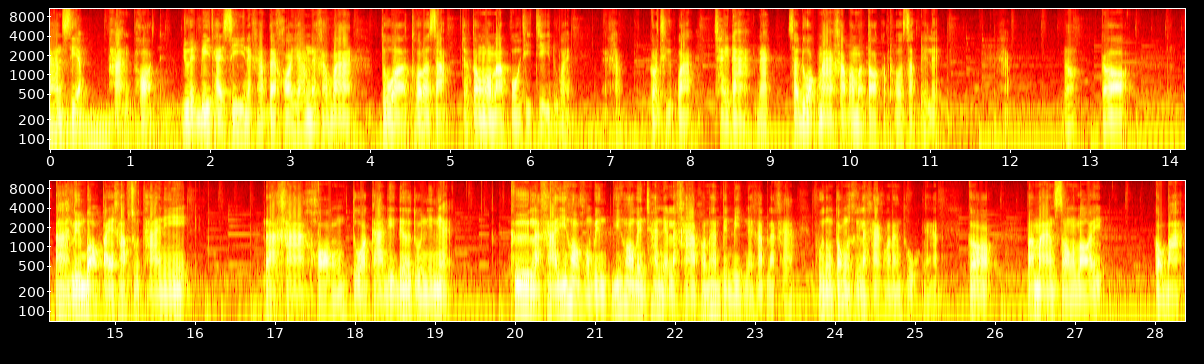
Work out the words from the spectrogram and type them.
การเสียบผ่านพอร์ต USB Type C นะครับ แต่ขอย้ำนะครับว่าตัวโทรศัพท์จะต้องรองรับ OTG ด้วยนะครับ ก็ถือว่าใช้ได้นะ สะดวกมากครับ เอามาต่อกับโทรศัพท์ได้เลยนะครับเนาะก็อ่าลืมบอกไปครับสุดท้ายนี้ ราคาของตัวการ์ดรีเดอร์ตัวนี้เนี่ย คือราคายี่ห้อของเวนยี่ห้อเวนชั่นเนี่ยราคาค่อนข้างเป็นมิตรนะครับราคาพูดตรงๆก็คือราคาค่อนข้างถูกนะครับก็ประมาณ 200กว่าบาท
